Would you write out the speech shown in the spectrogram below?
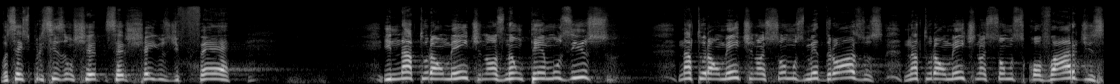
Vocês precisam ser cheios de fé. E naturalmente nós não temos isso. Naturalmente nós somos medrosos, naturalmente nós somos covardes,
